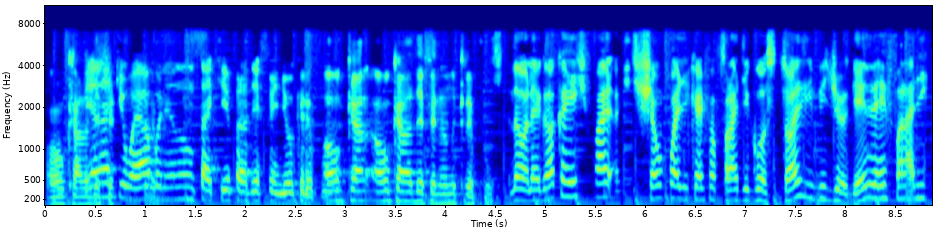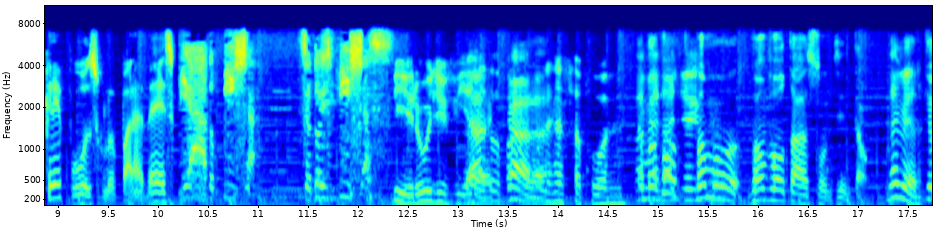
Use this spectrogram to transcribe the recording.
ó, o cara Pena defendendo. que o Ebony não tá aqui pra defender o Crepúsculo. o cara, ó o cara defendendo o Crepúsculo. Não, o legal é que a gente, faz, a gente chama o podcast pra falar de gostosa de videogame e vem falar de crepúsculo. Parabéns. Viado, bicha! Seu dois bichas! Peru de viado, É, cara. vamos nessa porra. Mas verdade, vamos, vamos, vamos voltar ao assunto então. na verdade,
